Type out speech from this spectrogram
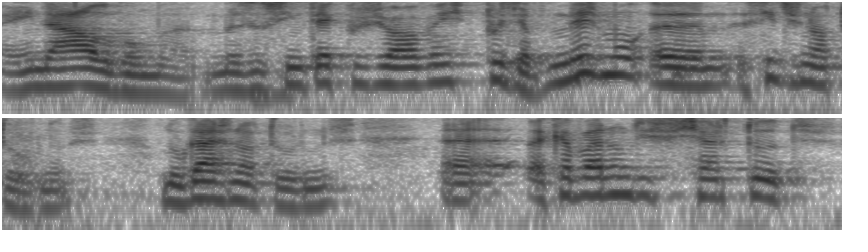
Ainda há alguma, mas eu sinto é que os jovens, por exemplo, mesmo uh, sítios noturnos, lugares noturnos, uh, acabaram de fechar todos,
